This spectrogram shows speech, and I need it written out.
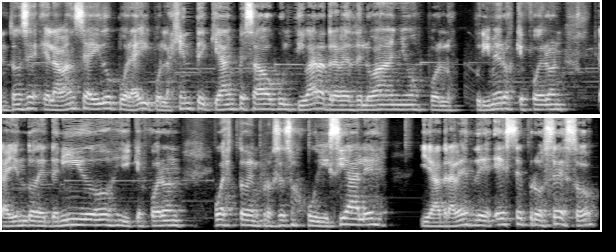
Entonces el avance ha ido por ahí, por la gente que ha empezado a cultivar a través de los años, por los primeros que fueron cayendo detenidos y que fueron puestos en procesos judiciales Y a través de ese proceso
